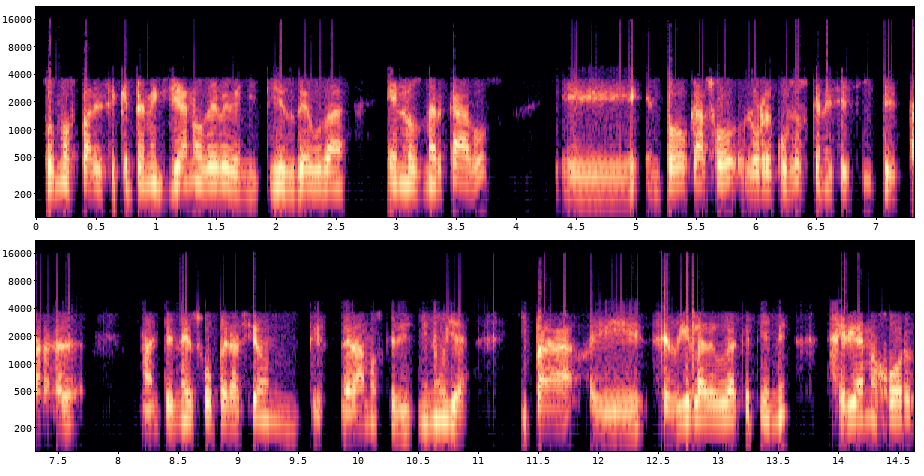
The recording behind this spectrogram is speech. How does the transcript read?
Entonces nos parece que Pemex ya no debe de emitir deuda en los mercados. Eh, en todo caso, los recursos que necesite para mantener su operación, que esperamos que disminuya, y para eh, servir la deuda que tiene, sería mejor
